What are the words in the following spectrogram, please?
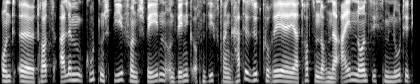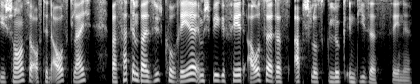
Und äh, trotz allem guten Spiel von Schweden und wenig Offensivdrang hatte Südkorea ja trotzdem noch in der 91. Minute die Chance auf den Ausgleich. Was hat denn bei Südkorea im Spiel gefehlt, außer das Abschlussglück in dieser Szene?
